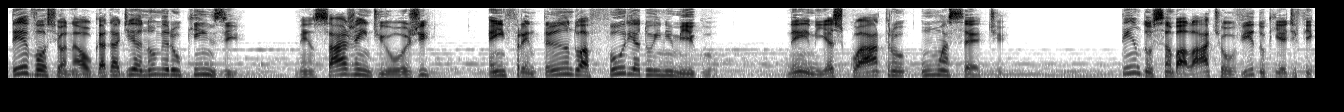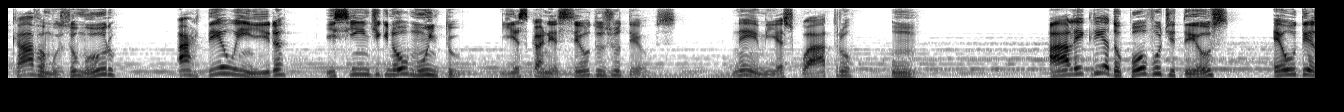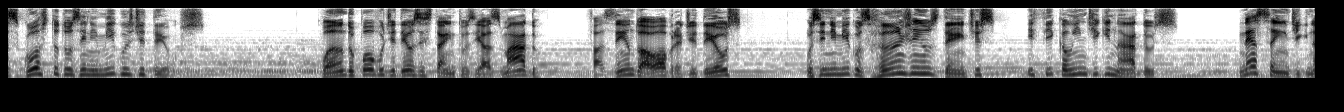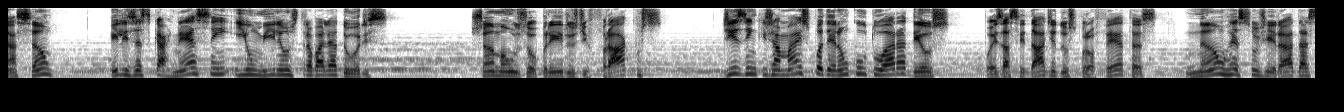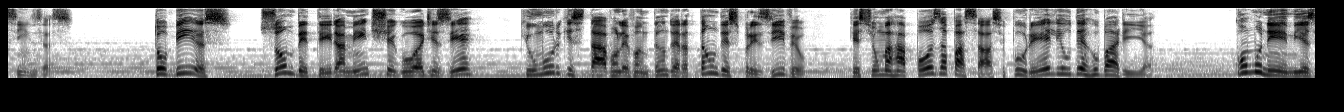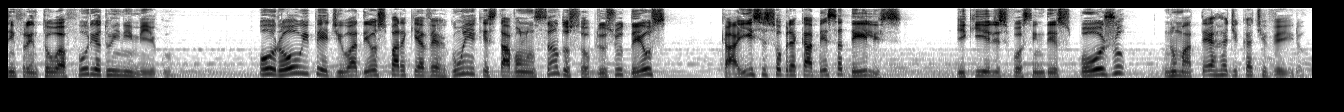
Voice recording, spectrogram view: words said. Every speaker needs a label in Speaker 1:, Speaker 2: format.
Speaker 1: Devocional Cada Dia número 15. Mensagem de hoje: Enfrentando a fúria do inimigo. Neemias 4, 1 a 7. Tendo Sambalate ouvido que edificávamos o muro, ardeu em ira e se indignou muito e escarneceu dos judeus. Neemias 4, 1. A alegria do povo de Deus é o desgosto dos inimigos de Deus. Quando o povo de Deus está entusiasmado, fazendo a obra de Deus, os inimigos rangem os dentes e ficam indignados. Nessa indignação, eles escarnecem e humilham os trabalhadores. Chamam os obreiros de fracos, dizem que jamais poderão cultuar a Deus, pois a cidade dos profetas não ressurgirá das cinzas. Tobias zombeteiramente chegou a dizer que o muro que estavam levantando era tão desprezível que se uma raposa passasse por ele o derrubaria. Como Neemias enfrentou a fúria do inimigo? Orou e pediu a Deus para que a vergonha que estavam lançando sobre os judeus caísse sobre a cabeça deles e que eles fossem despojo numa terra de cativeiro.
